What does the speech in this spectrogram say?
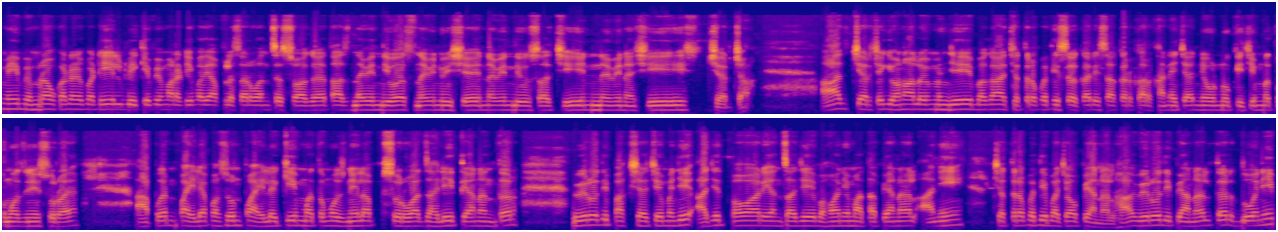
मी भीमराव कडाळे पाटील बीकेपी मराठीमध्ये आपलं सर्वांचं स्वागत. आज नवीन दिवस नवीन विषय नवीन दिवसाची नवीन अशी चर्चा. आज चर्चा घेऊन आलोय म्हणजे बघा छत्रपती सहकारी साखर कारखान्याच्या निवडणुकीची मतमोजणी सुरू आहे. आपण पहिल्यापासून पाहिलं की मतमोजणीला सुरुवात झाली. त्यानंतर विरोधी पक्षाचे म्हणजे अजित पवार यांचा जे भवानी माता पॅनल आणि छत्रपती बचाव पॅनल हा विरोधी पॅनल तर दोन्ही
